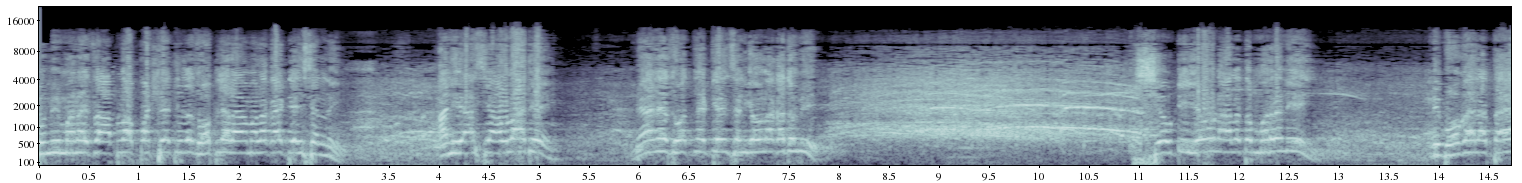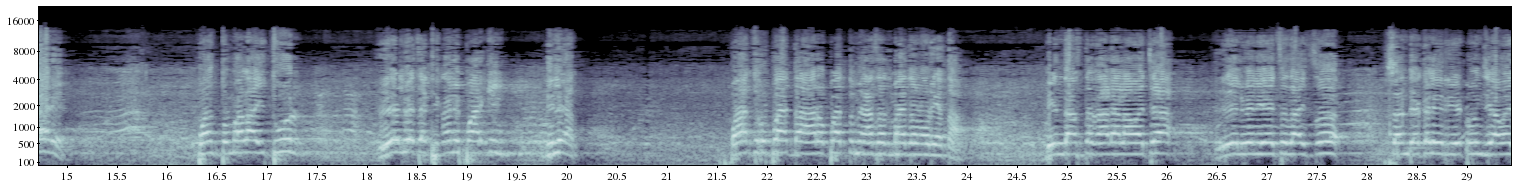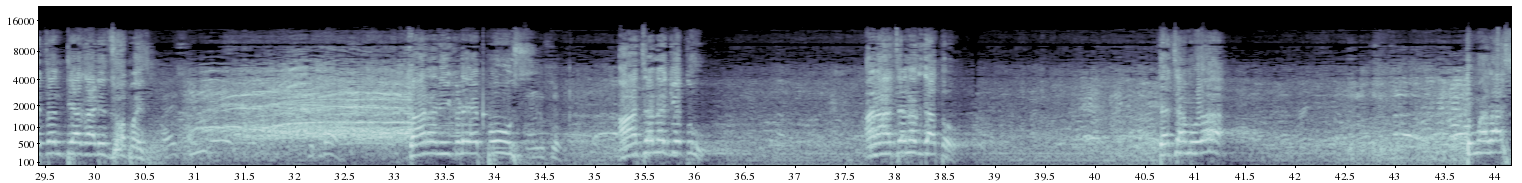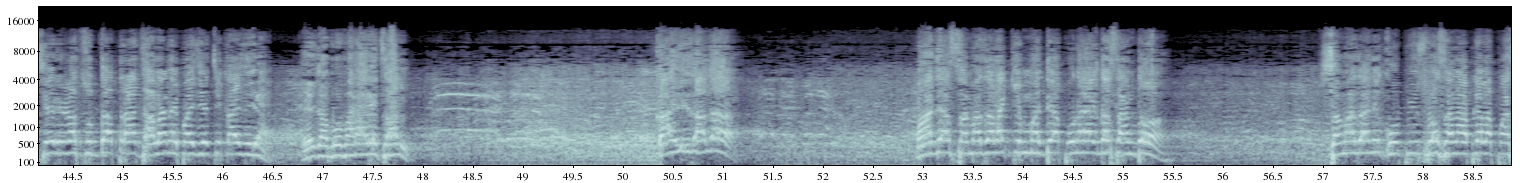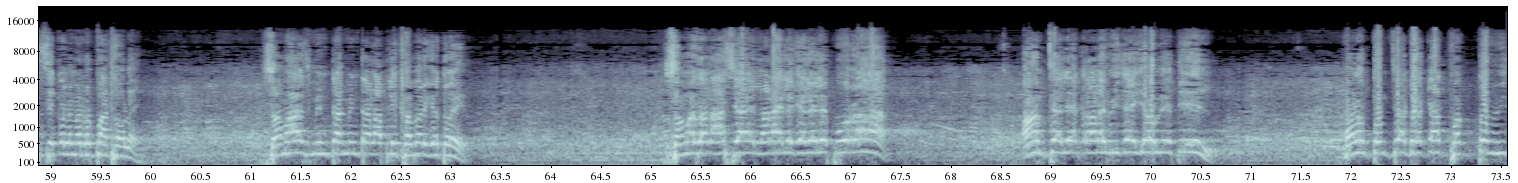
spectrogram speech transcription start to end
तुम्ही म्हणायचं आपला पट्ट्या तिथं झोपलेला आम्हाला काय टेन्शन नाही. आणि अशी अवलाद आहे. मॅनेज होत नाही टेन्शन घेऊ नका तुम्ही. शेवटी येऊन आलं तर मरण येईल. मी भोगायला तयार आहे. पण तुम्हाला इथून रेल्वेच्या ठिकाणी पार्किंग दिल्यात. पाच रुपयात दहा रुपयात तुम्ही आझाद मैदानावर येता. बिनधास्त गाड्या लावायच्या रेल्वेने यायचं जायचं. संध्याकाळी रेटून जेवायचं आणि त्या गाडीत झोपायचं. कारण इकडे पाऊस. अचानक येतो. आणि अचानक जातो. त्याच्यामुळं तुम्हाला शरीरात सुद्धा त्रास झाला नाही पाहिजे याची काळजी घ्या. हे का बोबारा रे चाल. काही झालं. माझ्या समाजाला किंमत द्या पुन्हा एकदा सांगतो. समाजाने खूप विश्वासानं आपल्याला पाचशे किलोमीटर पाठवलंय. समाज मिनिटा मिनिटाला आपली खबर घेतोय. समाजाला असे आहे लढायला गेलेले पोरं आमच्या लेकराला विजय घेऊन येतील. म्हणून तुमच्या डोक्यात फक्त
